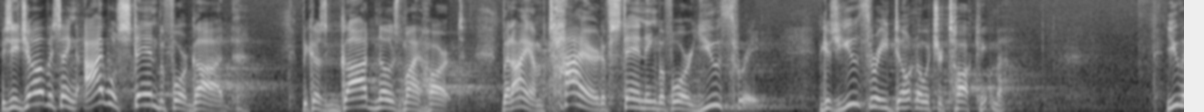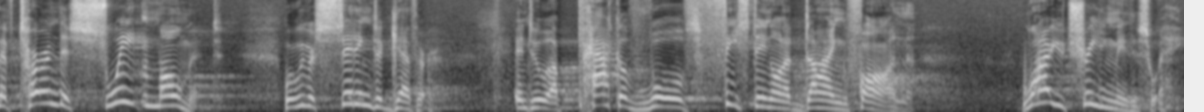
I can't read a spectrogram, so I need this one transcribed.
You see, Job is saying, I will stand before God because God knows my heart, but I am tired of standing before you three because you three don't know what you're talking about. You have turned this sweet moment where we were sitting together into a pack of wolves feasting on a dying fawn. Why are you treating me this way?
